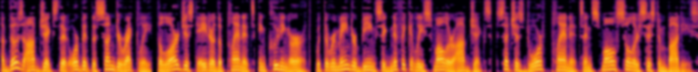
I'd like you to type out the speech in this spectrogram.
Of those objects that orbit the Sun directly, the largest eight are the planets including Earth, with the remainder being significantly smaller objects, such as dwarf planets and small Solar System bodies.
